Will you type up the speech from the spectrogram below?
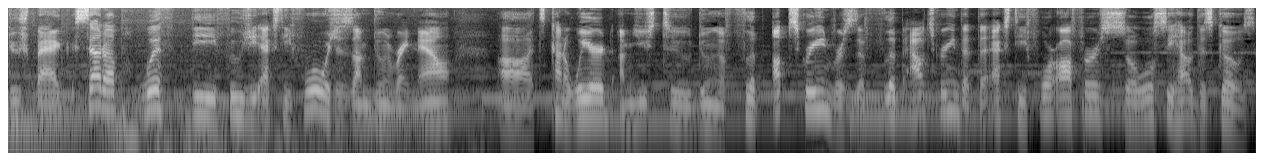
douchebag setup with the Fuji X-T4, which is I'm doing right now. Uh, it's kind of weird. I'm used to doing a flip up screen versus a flip out screen that the X-T4 offers, so we'll see how this goes.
